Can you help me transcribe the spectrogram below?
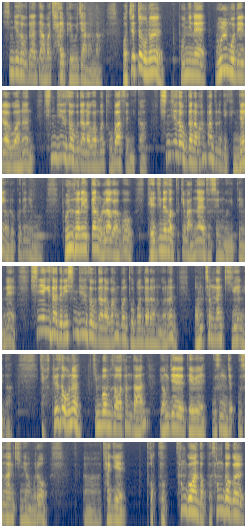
신지서 구단한테 아마 잘 배우지 않았나. 어쨌든 오늘 본인의 롤 모델이라고 하는 신진서 구단하고 한번 둬봤으니까 신진서 구단하고 한판 두는 게 굉장히 어렵거든요. 본선에 일단 올라가고 대진에서 어떻게 만나야 둘수 있는 거기 때문에 신예 기사들이 신진서 구단하고 한번 둬본다라는 거는 엄청난 기회입니다. 자, 그래서 오늘 김범서 3단 영재 대회 우승 우승한 기념으로 어, 자기의 덕후, 성공한 덕후, 성덕을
